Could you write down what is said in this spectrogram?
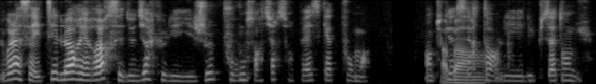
voilà, ça a été leur erreur, c'est de dire que les jeux pourront sortir sur PS4 pour moi. En tout Ah cas, bah. certains, les, les plus attendus.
